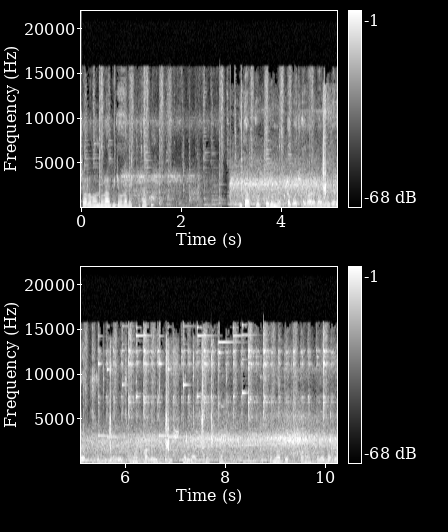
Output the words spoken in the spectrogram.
চলো বন্ধুরা, ভিডিওটা দেখতে থাকো। দেখো পুরো মুখটা পরিষ্কার করার বোঝা যাচ্ছে তুমি বলছো আমার ভালোই পরিষ্কার লাগছে তোমরা দেখো কমেন্ট করে বলো।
